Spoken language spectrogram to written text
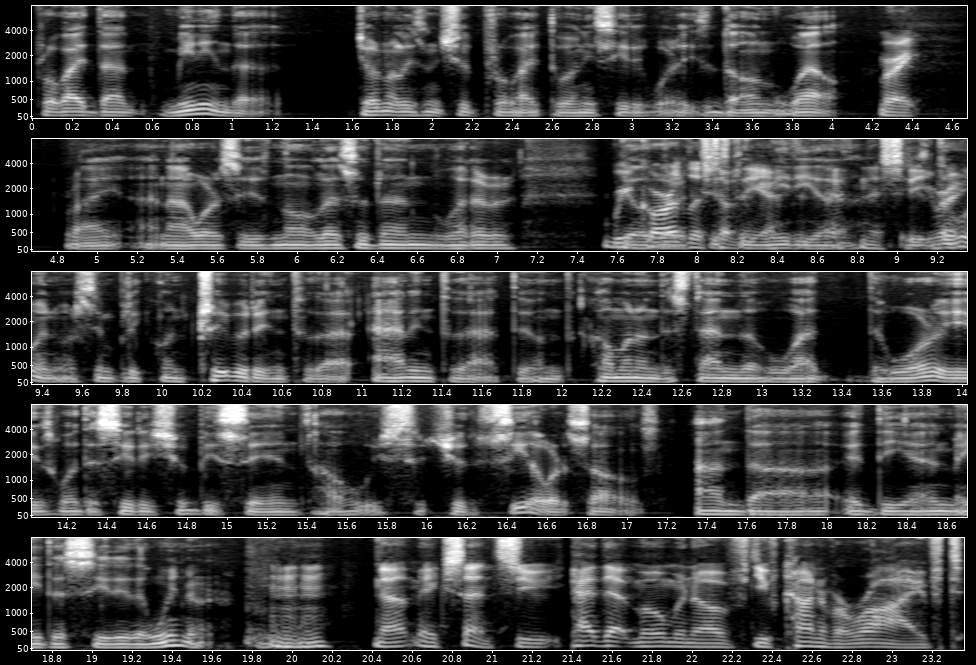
provide that meaning that journalism should provide to any city where it's done well. Right. Right. And ours is no lesser than whatever regardless the of the media ethnicity, is right? doing. We're simply contributing to that, adding to that, the common understanding of what the world is, what the city should be seen, how we should see ourselves, and uh, at the end, make the city the winner. Mm-hmm. Now that makes sense. You had that moment of you've kind of arrived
